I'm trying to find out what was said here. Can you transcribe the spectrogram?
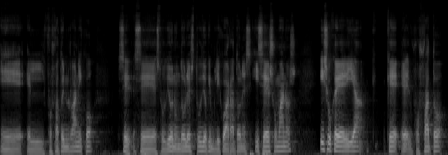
eh, el fosfato inorgánico se, se, estudió en un doble estudio que implicó a ratones y seres humanos y sugeriría que el fosfato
